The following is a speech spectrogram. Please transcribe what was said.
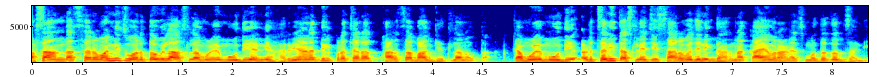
असा अंदाज सर्वांनीच वर्तविला असल्यामुळे मोदी यांनी हरियाणातील प्रचारात फारसा भाग घेतला नव्हता. त्यामुळे मोदी अडचणीत असल्याची सार्वजनिक धारणा कायम राहण्यास मदतच झाली.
